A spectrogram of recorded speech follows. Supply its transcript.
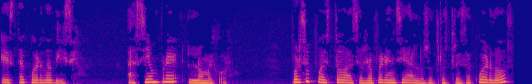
este acuerdo dice a siempre lo mejor. Por supuesto, hace referencia a los otros tres acuerdos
